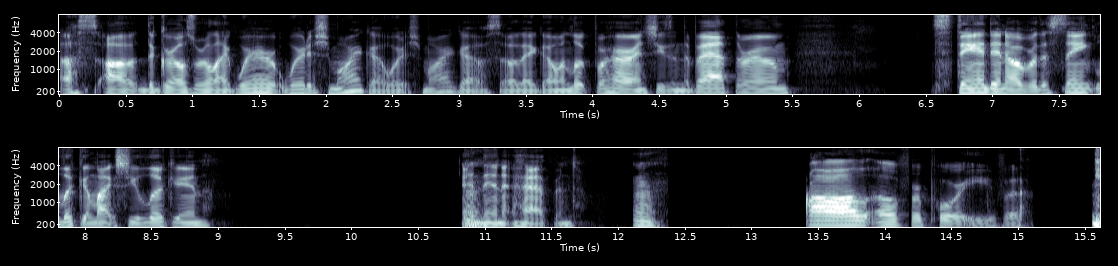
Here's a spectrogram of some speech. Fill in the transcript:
us, uh, the girls were like, "Where, where did Shamari go? Where did Shamari go?" So they go and look for her, and she's in the bathroom, standing over the sink, looking like she looking. And Mm. then it happened. All over poor Eva.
